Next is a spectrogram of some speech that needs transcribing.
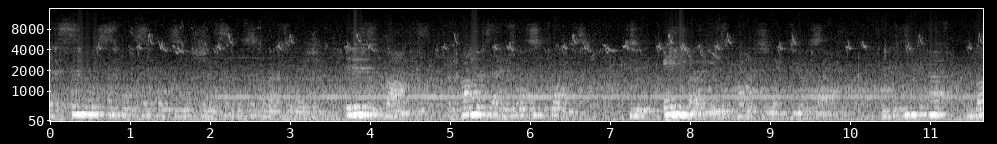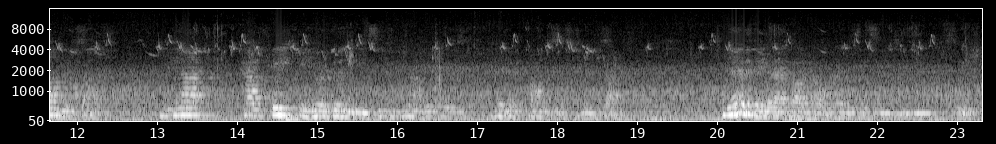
A simple, simple, simple solution, a simple, simple explanation. It is a promise. The promise that is most important to anybody is a promise you make to yourself. Because you cannot love yourself. You cannot have faith in your abilities if you do not make those commitment promises to yourself. The other thing that I thought about when I was listening to you speak,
